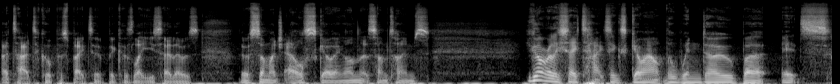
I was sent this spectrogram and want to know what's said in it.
a tactical perspective because, like you say, there was there was so much else going on that sometimes you can't really say tactics go out the window, but it's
